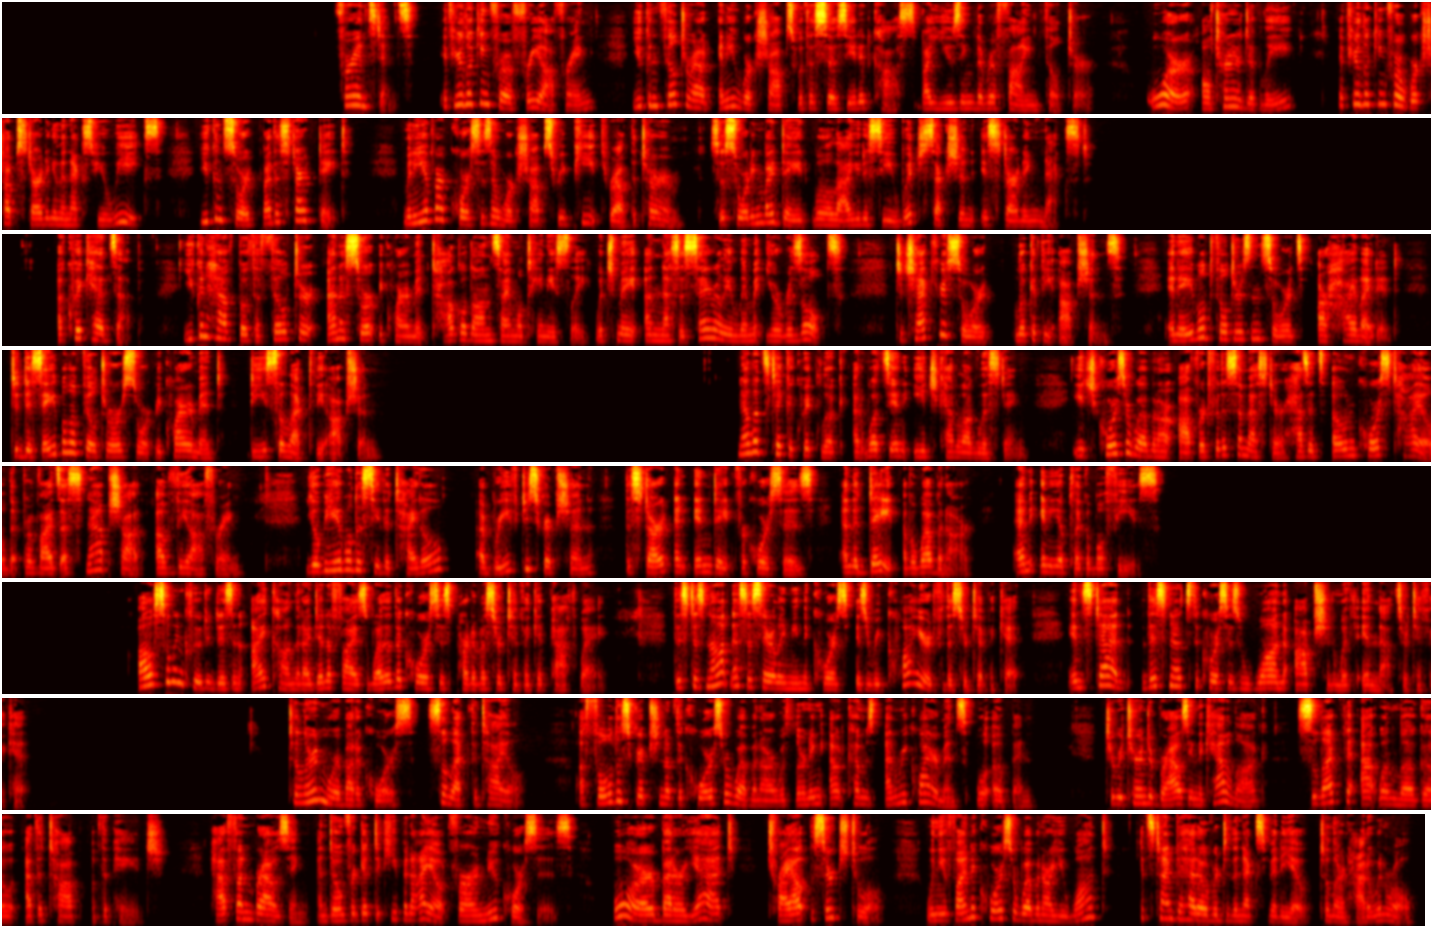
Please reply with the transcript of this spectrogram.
For instance, if you're looking for a free offering, you can filter out any workshops with associated costs by using the Refine filter. Or, alternatively, if you're looking for a workshop starting in the next few weeks, you can sort by the start date. Many of our courses and workshops repeat throughout the term, so sorting by date will allow you to see which section is starting next. A quick heads up. You can have both a filter and a sort requirement toggled on simultaneously, which may unnecessarily limit your results. To check your sort, look at the options. Enabled filters and sorts are highlighted. To disable a filter or sort requirement, deselect the option. Now let's take a quick look at what's in each catalog listing. Each course or webinar offered for the semester has its own course tile that provides a snapshot of the offering. You'll be able to see the title, a brief description, the start and end date for courses, and the date of a webinar, and any applicable fees. Also included is an icon that identifies whether the course is part of a certificate pathway. This does not necessarily mean the course is required for the certificate. Instead, this notes the course is one option within that certificate. To learn more about a course, select the tile. A full description of the course or webinar with learning outcomes and requirements will open. To return to browsing the catalog, select the At One logo at the top of the page. Have fun browsing and don't forget to keep an eye out for our new courses. Or, better yet, Try out the search tool. When you find a course or webinar you want, it's time to head over to the next video to learn how to enroll.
